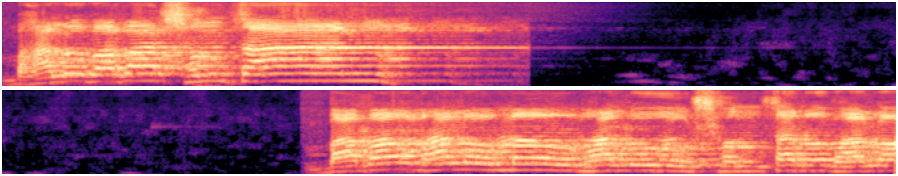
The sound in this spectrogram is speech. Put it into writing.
ভালো বাবার সন্তান। বাবাও ভালো, মাও ভালো, সন্তানও ভালো।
